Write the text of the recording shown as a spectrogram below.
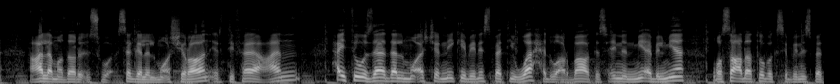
10% على مدار الأسبوع. سجل المؤشران ارتفاعا حيث زاد المؤشر نيكي بنسبة 1.94% وصعد توبكس بنسبة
